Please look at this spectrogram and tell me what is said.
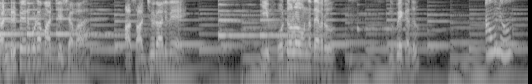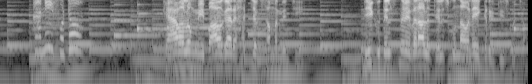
తండ్రి పేరు కూడా మార్చేశావా? అసాధ్యురాలివే. ఈ ఫోటోలో ఉన్నదెవరు? నువ్వే కదూ? అవును ఫోటో? కేవలం మీ బావగారి హత్యకు సంబంధించి నీకు తెలిసిన వివరాలు తెలుసుకుందామనే ఇక్కడికి తీసుకొచ్చాం.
